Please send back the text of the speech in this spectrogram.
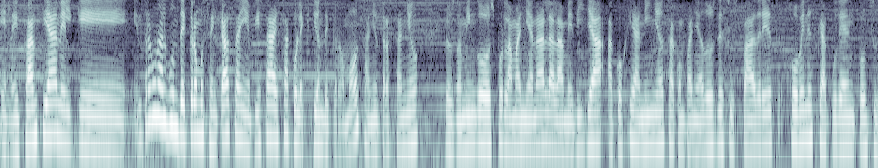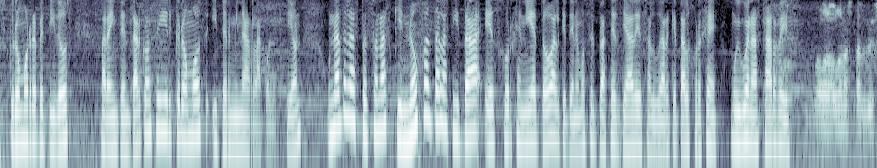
en la infancia en el que entra un álbum de cromos en casa y empieza esa colección de cromos. Año tras año, los domingos por la mañana, la Alamedilla acoge a niños acompañados de sus padres, jóvenes que acuden con sus cromos repetidos para intentar conseguir cromos y terminar la colección. Una de las personas que no falta la cita es Jorge Nieto, al que tenemos el placer ya de saludar. ¿Qué tal, Jorge? Muy buenas tardes. Hola, buenas tardes.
